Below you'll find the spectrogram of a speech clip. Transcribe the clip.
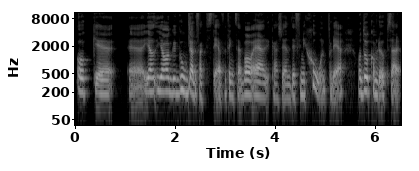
Och eh, eh, jag, jag, googlade faktiskt det för jag tänkte så här, vad är kanske en definition på det? Och då kom det upp så här.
